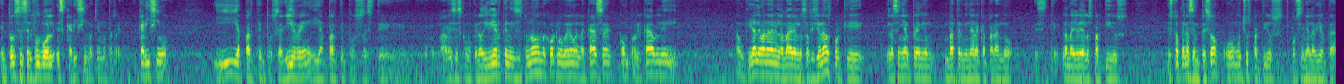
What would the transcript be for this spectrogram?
Entonces el fútbol es carísimo aquí en Monterrey, carísimo y aparte pues Aguirre y aparte pues este a veces como que no divierten y dices tú, no, mejor lo veo en la casa, compro el cable y aunque ya le van a dar en la madre a los aficionados porque la señal premium va a terminar acaparando este, la mayoría de los partidos. Esto apenas empezó, hubo muchos partidos por señal abierta,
